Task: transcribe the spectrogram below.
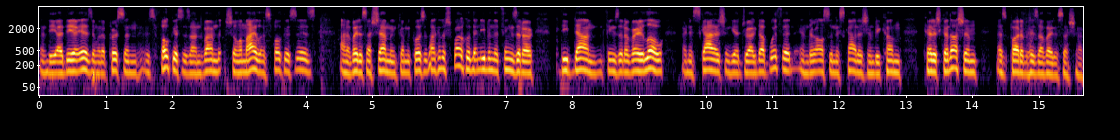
And the idea is that when a person, focus is on Dvarm Shalom focus is on Avodas Hashem and coming closer to HaKadosh Baruch Hu, then even the things that are deep down, things that are very low, are Niskadish and get dragged up with it, and they're also Niskadish and become Kaddish Kadashim as part of his Avodah Hashem.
